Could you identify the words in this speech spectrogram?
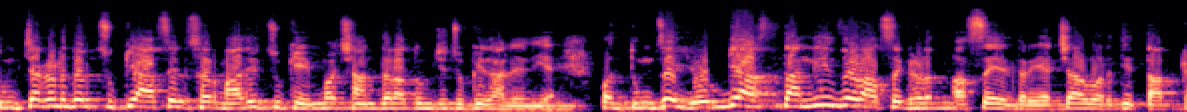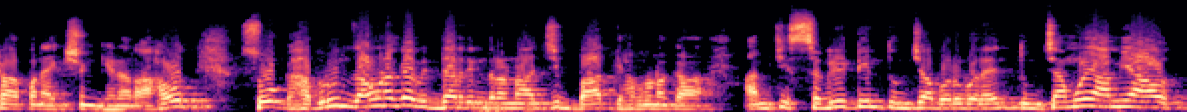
तुमच्याकडे जर चुकी असेल सर माझी चुकी आहे, मग शांत राहा तुमची चुकी झालेली आहे. पण तुमचं योग्य असताना जर असं घडत असेल तर याच्यावरती तात्काळ आपण ऍक्शन घेणार आहोत. सो घाबरून जाऊ नका विद्यार्थी मित्रांनो अजिबात घाबरू नका. आमची सगळी टीम तुमच्या बरोबर आहे तुमच्यामुळे आम्ही आहोत.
